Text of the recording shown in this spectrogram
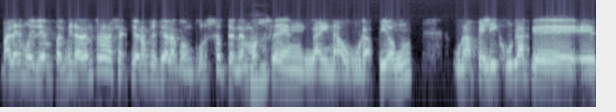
Vale, muy bien. Pues mira, dentro de la sección oficial a concurso tenemos en la inauguración una película que eh,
